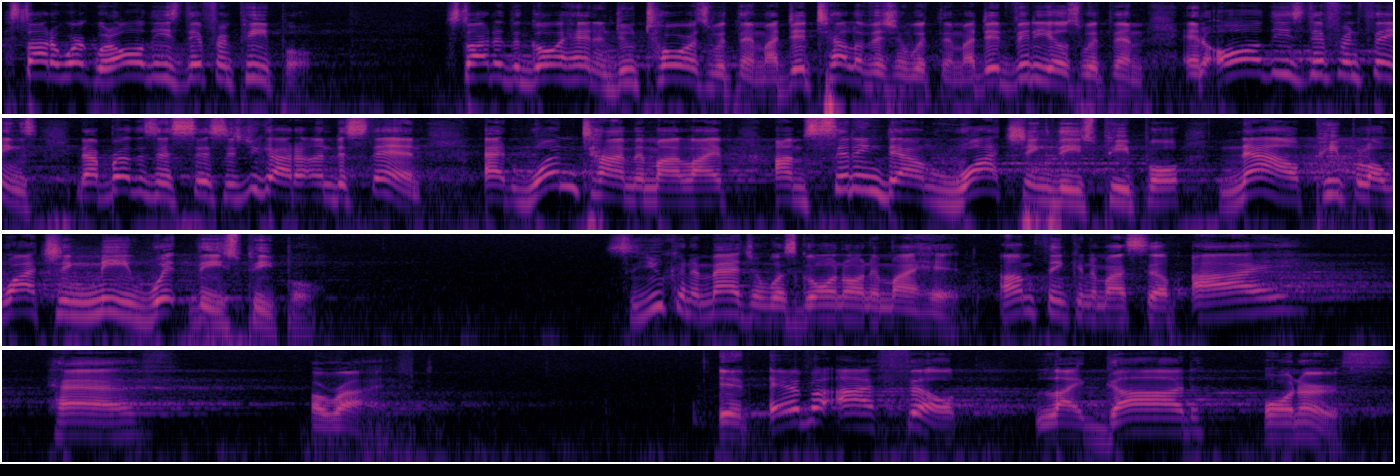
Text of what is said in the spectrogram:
I started working with all these different people started to go ahead and do tours with them. I did television with them. I did videos with them, and all these different things. Now, brothers and sisters, you got to understand, at one time in my life, I'm sitting down watching these people. Now, people are watching me with these people. So you can imagine what's going on in my head. I'm thinking to myself, I have arrived. If ever I felt like God on earth,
